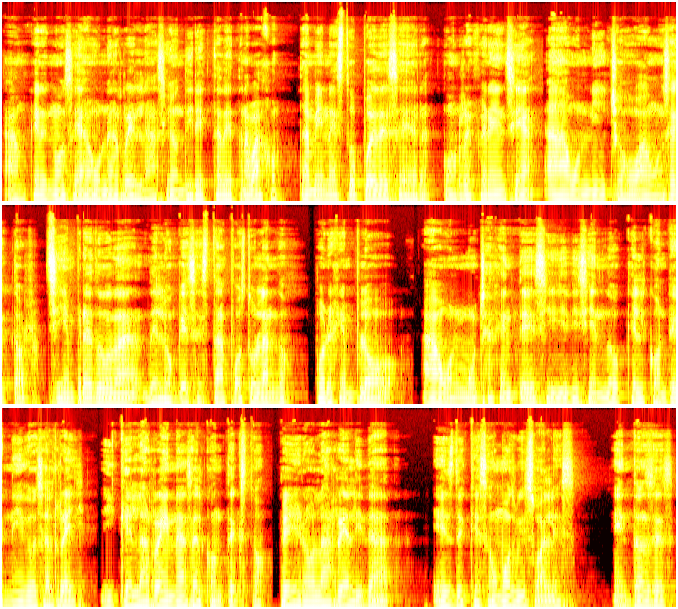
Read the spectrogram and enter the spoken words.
aunque no sea una relación directa de trabajo. También esto puede ser con referencia a un nicho o a un sector. Siempre duda de lo que se está postulando. Por ejemplo, Aún mucha gente sigue diciendo que el contenido es el rey y que la reina es el contexto, pero la realidad es de que somos visuales. Entonces,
